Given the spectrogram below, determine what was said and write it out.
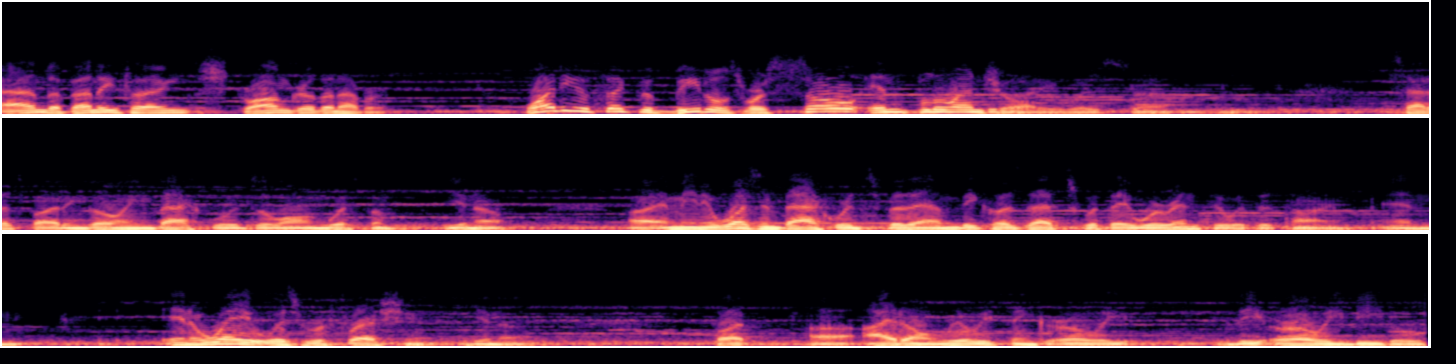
and if anything, stronger than ever. Why do you think the Beatles were so influential? Everybody was uh, satisfied in going backwards along with them, you know. Uh, I mean, it wasn't backwards for them because that's what they were into at the time. And in a way, it was refreshing, you know. Uh, I don't really think early, the early Beatles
